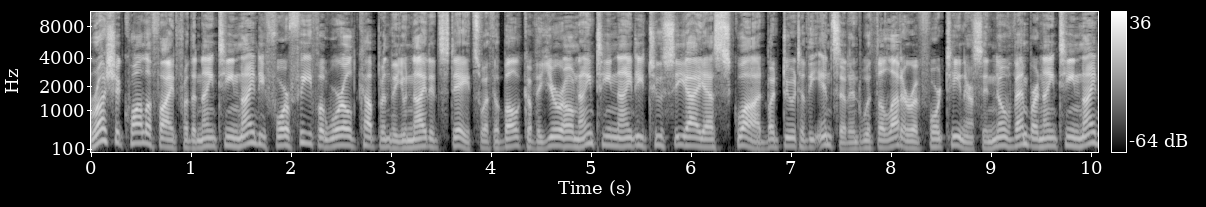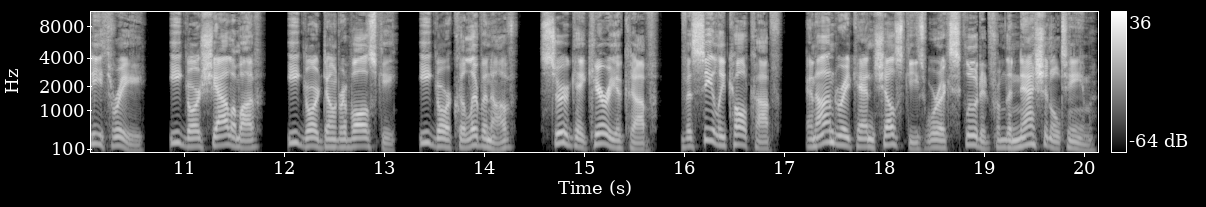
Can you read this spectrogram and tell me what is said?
Russia qualified for the 1994 FIFA World Cup in the United States with the bulk of the Euro 1992 CIS squad, but due to the incident with the letter of 14ers in November 1993, Igor Shalimov, Igor Dobrovolsky, Igor Kolyvanov, Sergei Kiryakov, Vasily Kulkov, and Andrei Kanchelskis were excluded from the national team.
